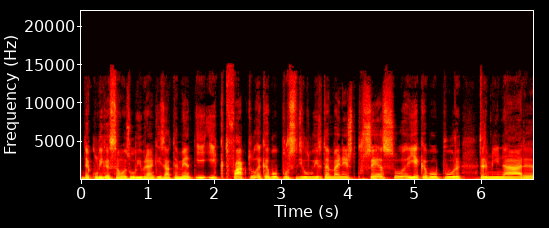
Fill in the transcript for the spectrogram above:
da coligação azul e branca, exatamente, e, e, que de facto acabou por se diluir também neste processo e acabou por terminar eh,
